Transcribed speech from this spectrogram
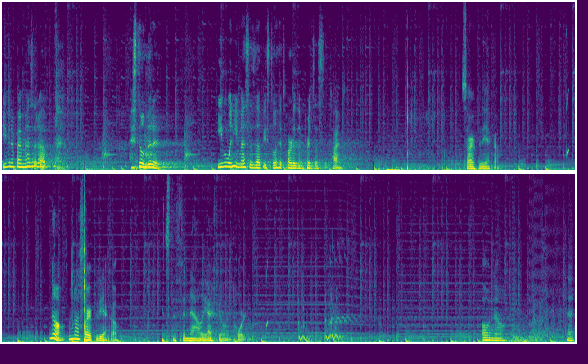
Even if I mess it up. I still did it. Even when he messes up, he still hits harder than Princess sometimes. Sorry for the echo. No, I'm not sorry for the echo. It's the finale I feel important. Oh no. Dead.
